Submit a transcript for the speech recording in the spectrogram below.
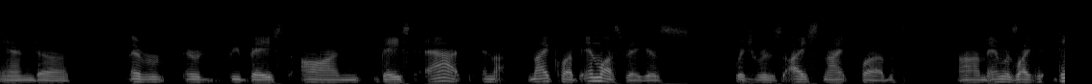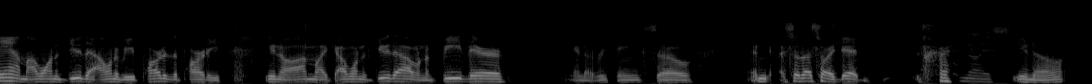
and uh, it, it would be based on based at a nightclub in Las Vegas, which Hmm. was Ice Nightclub. um, and was like, "Damn, I want to do that. I want to be part of the party." You know, I'm like, I want to do that. I want to be there, and everything. So, and so that's what I did. Nice. you know,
